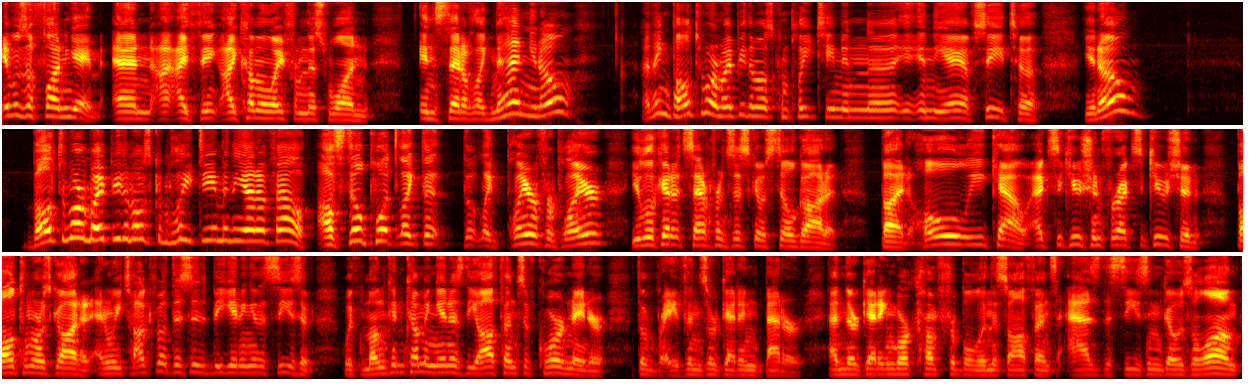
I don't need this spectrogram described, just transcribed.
it was a fun game. And I, I think I come away from this one instead of like, man, you know, I think Baltimore might be the most complete team in the in the AFC to, you know, Baltimore might be the most complete team in the NFL. I'll still put like the, the, like player for player. You look at it, San Francisco still got it. But holy cow, execution for execution, Baltimore's got it. And we talked about this at the beginning of the season. With Monken coming in as the offensive coordinator, the Ravens are getting better and they're getting more comfortable in this offense as the season goes along.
